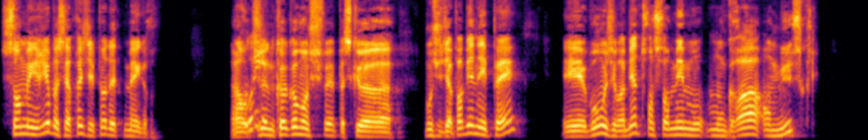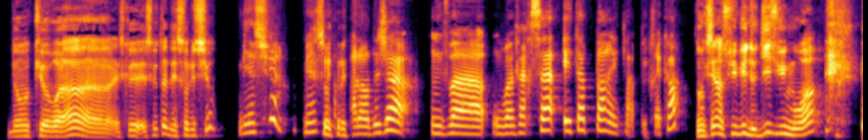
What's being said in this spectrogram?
sans maigrir parce qu'après j'ai peur d'être maigre. Alors Oui. John, co- comment je fais? Parce que euh, moi je suis déjà pas bien épais et bon j'aimerais bien transformer mon, mon gras en muscle. Donc euh, voilà, euh, est-ce que est-ce que tu as des solutions? Bien sûr, bien sûr. Alors déjà, on va on va faire ça étape par étape, d'accord? Donc c'est un suivi de 18 mois.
